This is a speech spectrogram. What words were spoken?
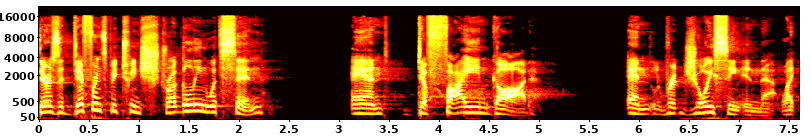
there's a difference between struggling with sin and defying God and rejoicing in that, like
